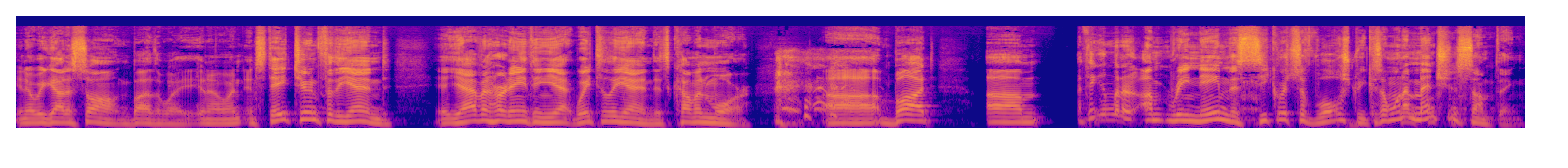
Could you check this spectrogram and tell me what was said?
you know, we got a song, by the way. You know, and, and stay tuned for the end. You haven't heard anything yet. Wait till the end. It's coming more. uh, but um, I think I'm going to um, rename the Secrets of Wall Street because I want to mention something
